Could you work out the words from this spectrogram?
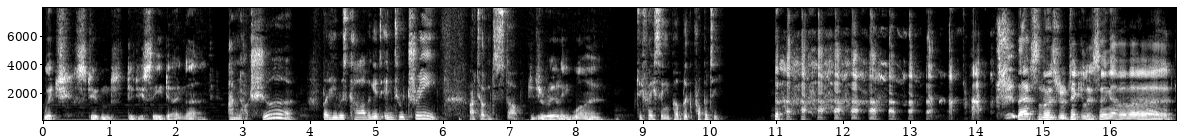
Which student did you see doing that? I'm not sure, but he was carving it into a tree. I told him to stop. Did you really? Why? Defacing public property. That's the most ridiculous thing I've ever heard.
